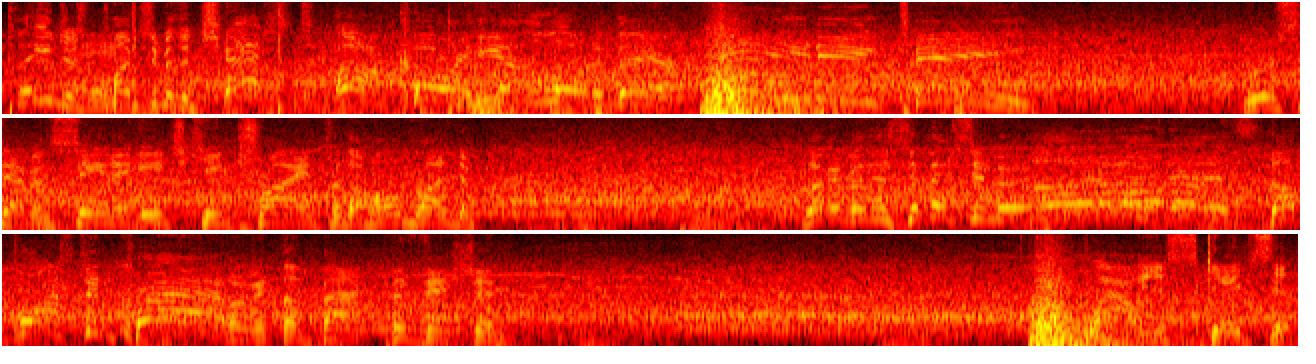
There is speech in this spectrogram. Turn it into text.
I think he just punched him in the chest. Oh, Corey, he unloaded there. Rusev and Cena each keep trying for the home run to... Looking for the submission move. Oh, Load him over. there it is. The Boston Crab. Look at the back position. Wow, he escapes it.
